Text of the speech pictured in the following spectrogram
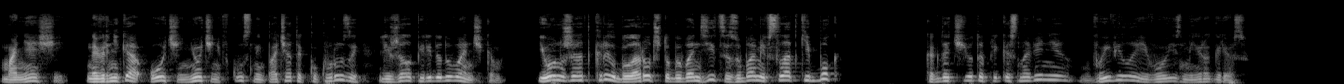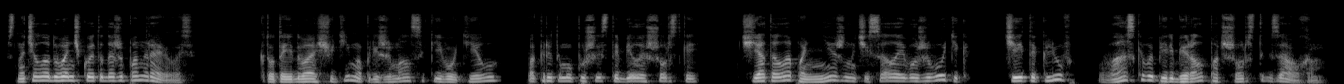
манящий, наверняка очень-очень вкусный початок кукурузы лежал перед одуванчиком, и он уже открыл было рот, чтобы вонзиться зубами в сладкий бок, когда чье-то прикосновение вывело его из мира грез. Сначала одуванчику это даже понравилось. Кто-то едва ощутимо прижимался к его телу, покрытому пушистой белой шерсткой, чья-то лапа нежно чесала его животик, чей-то клюв ласково перебирал под шерсток за ухом.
